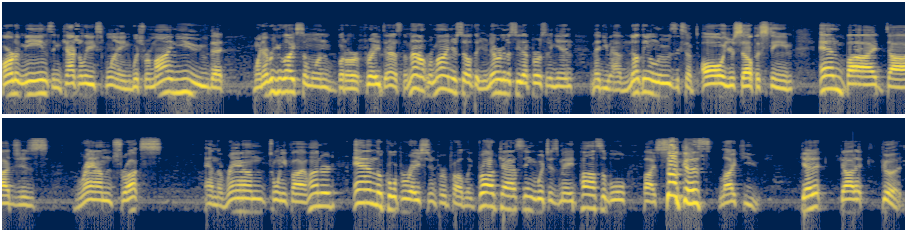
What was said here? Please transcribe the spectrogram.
Heart of Memes and Casually Explained, which remind you that whenever you like someone but are afraid to ask them out, remind yourself that you're never going to see that person again and that you have nothing to lose except all your self esteem. And by Dodge's Ram trucks and the Ram 2500 and the Corporation for Public Broadcasting, which is made possible by suckers like you. Get it? Got it? Good.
